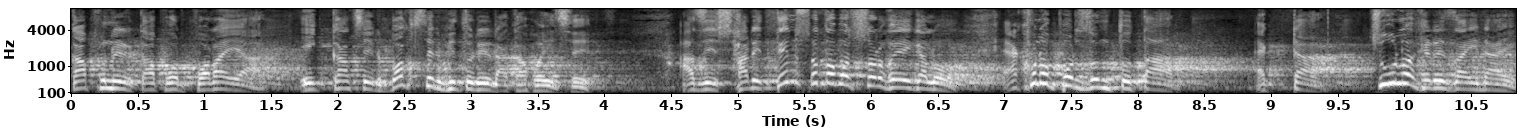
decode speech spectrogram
কাফনের কাপড় পরাইয়া এই কাঁচের বক্সের ভিতরে রাখা হয়েছে। আজ সাড়ে তিনশত বছর হয়ে গেল। এখনও পর্যন্ত তার একটা চুলও হেরে যায় নাই,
